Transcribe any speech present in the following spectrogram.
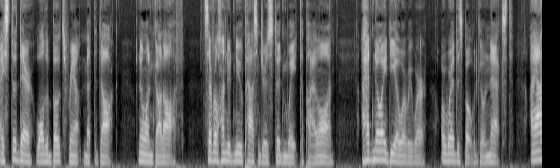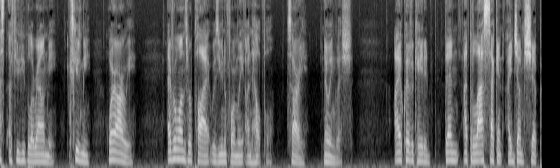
I stood there while the boat's ramp met the dock. No one got off. Several hundred new passengers stood in wait to pile on. I had no idea where we were, or where this boat would go next. I asked a few people around me, Excuse me, where are we? Everyone's reply was uniformly unhelpful. Sorry, no English. I equivocated. Then, at the last second, I jumped ship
